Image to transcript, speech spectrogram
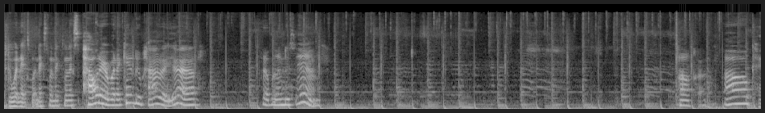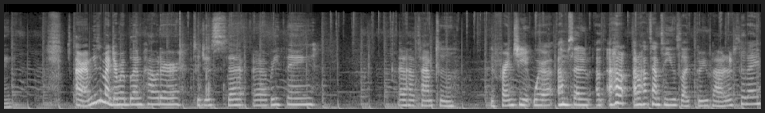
Okay, what next? What next? What next? What next? Powder, but I can't do powder. Yeah, gotta blend this in. Okay. Okay. All right, I'm using my Dermablend powder to just set everything. I don't have time to differentiate where I'm setting. I don't have time to use like three powders today.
